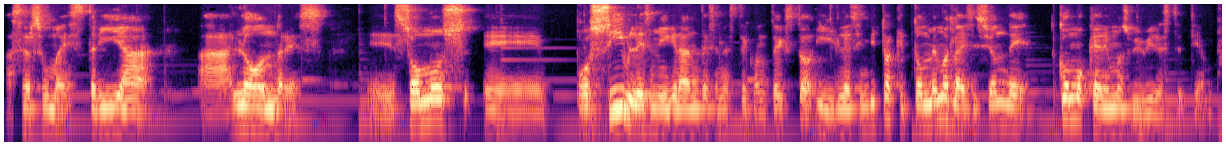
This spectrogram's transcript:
hacer su maestría a Londres, eh, somos eh, posibles migrantes en este contexto y les invito a que tomemos la decisión de cómo queremos vivir este tiempo.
